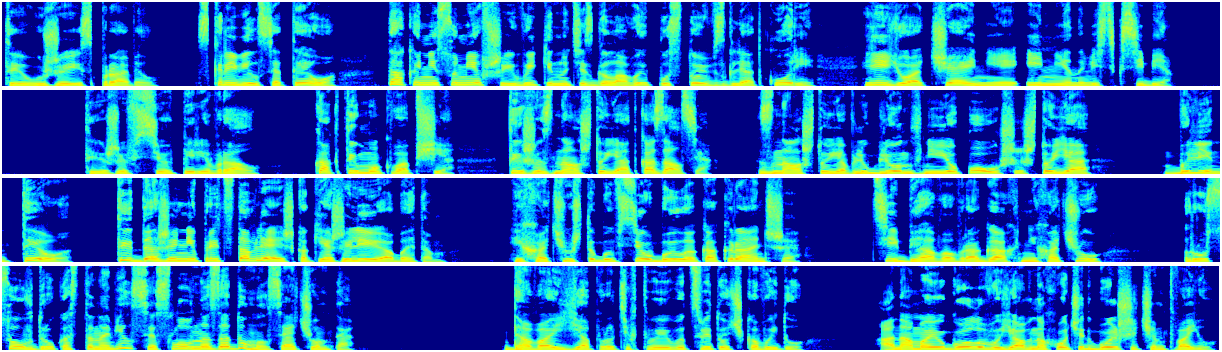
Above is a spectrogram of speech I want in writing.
«Ты уже исправил», — скривился Тео, так и не сумевший выкинуть из головы пустой взгляд Кори, ее отчаяние и ненависть к себе. «Ты же все переврал. Как ты мог вообще? Ты же знал, что я отказался. Знал, что я влюблен в нее по уши, что я... Блин, Тео, ты даже не представляешь, как я жалею об этом. И хочу, чтобы все было как раньше. Тебя во врагах не хочу, Руссо вдруг остановился, словно задумался о чем-то. «Давай я против твоего цветочка выйду. Она мою голову явно хочет больше, чем твою.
